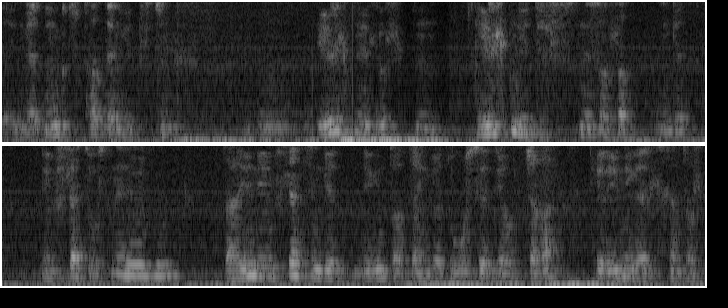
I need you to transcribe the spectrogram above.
ингээд мөнгө цутгаад байна гэдэг чинь эрэлт нийлүүлэлт нь эрэлт нь хэд ихснээс болоод ингээд инфляц үүснэ. За энэ инфляц ингээд нэгэнт одоо ингээд үүсээд явж байгаа. Тэгэхээр энийг арилгахын тулд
